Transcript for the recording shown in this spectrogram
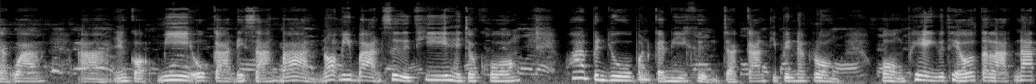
จากว่า อ่ายังก็มีโอกาสได้สร้างบ้าน เนาะมีบ้านซื้อที่ให้เจ้าของ ความเป็นอยู่มันก็ดีขึ้น จากการที่เป็นนักร้องห้องเพลงอยู่แถวตลาดนัด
